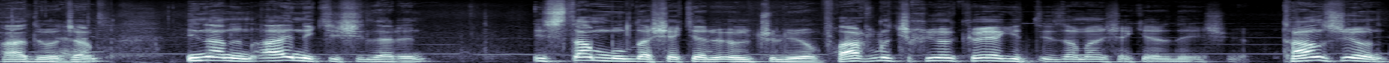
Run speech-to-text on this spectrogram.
Hadi Hocam. Evet. İnanın aynı kişilerin İstanbul'da şekeri ölçülüyor. Farklı çıkıyor köye gittiği zaman şeker değişiyor. Tansiyon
